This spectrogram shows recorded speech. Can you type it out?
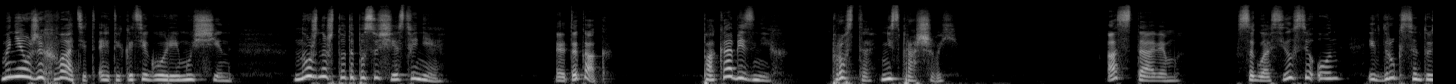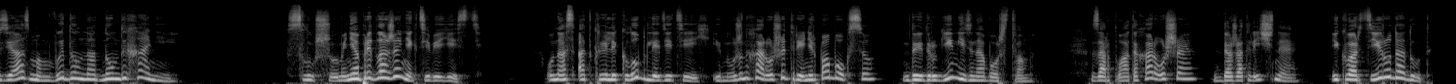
«Мне уже хватит этой категории мужчин. Нужно что-то посущественнее». «Это как?» «Пока без них. Просто не спрашивай». «Оставим», — согласился он и вдруг с энтузиазмом выдал на одном дыхании. «Слушай, у меня предложение к тебе есть. У нас открыли клуб для детей, и нужен хороший тренер по боксу, да и другим единоборствам. Зарплата хорошая, даже отличная. И квартиру дадут,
